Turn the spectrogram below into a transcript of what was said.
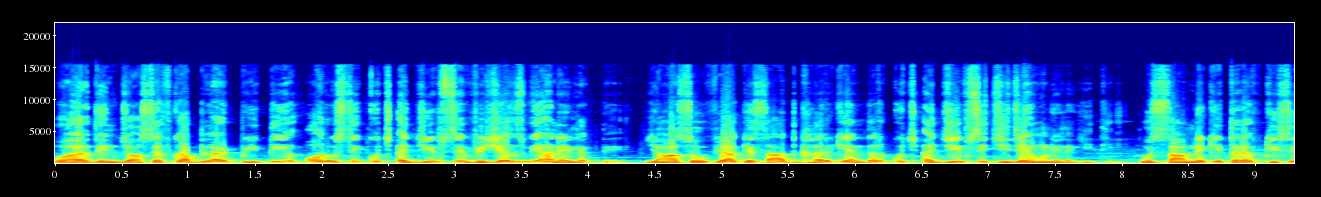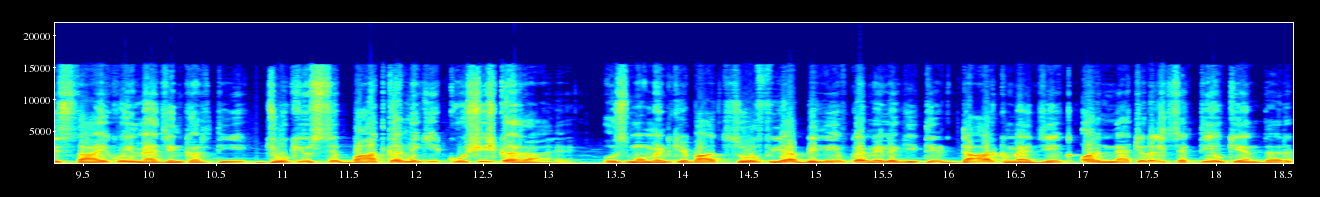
वो हर दिन जोसेफ का ब्लड पीती और उसे कुछ अजीब से विजन्स भी आने लगते। यहाँ सोफिया के साथ घर के अंदर कुछ अजीब सी चीज़ें होने लगी थी। वो सामने की तरफ़ किसी साय को इमेजिन करती, जो कि उससे बात करने की कोशिश कर रहा है। उस मोमेंट के बाद सोफिया बिलीव करने लगी थी डार्क मैजिक और नेचुरल शक्तियों के अंदर,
